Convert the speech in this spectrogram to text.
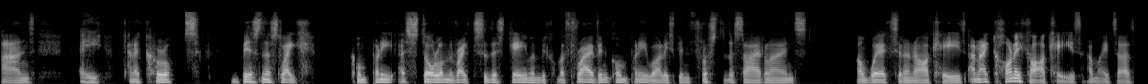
and a kind of corrupt business like company has stolen the rights to this game and become a thriving company while he's been thrust to the sidelines and works in an arcade, an iconic arcade, I might add,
